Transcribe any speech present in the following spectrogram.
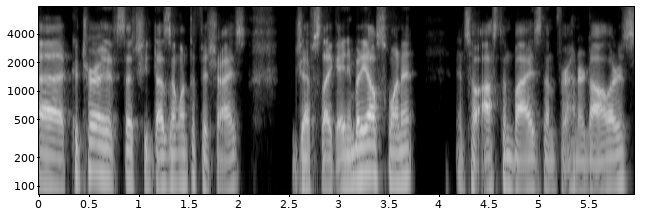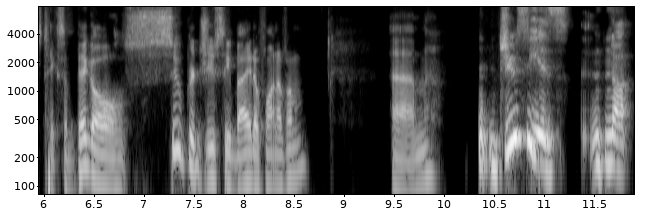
uh Katurah says she doesn't want the fish eyes jeff's like anybody else want it? And so austin buys them for hundred dollars takes a big old super juicy bite of one of them um Juicy is not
